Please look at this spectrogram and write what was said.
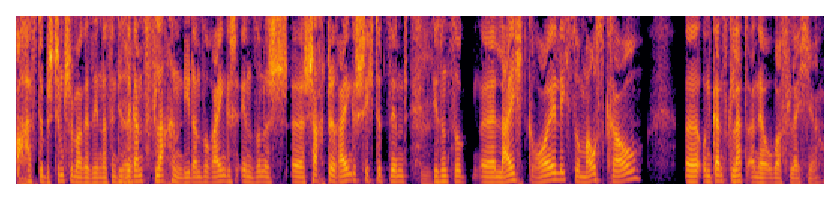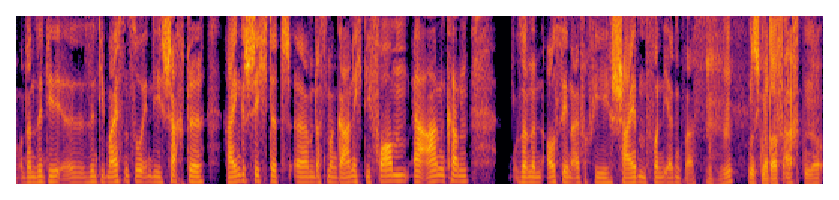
Ach, hast du bestimmt schon mal gesehen. Das sind diese ja. ganz flachen, die dann so rein in so eine äh, Schachtel reingeschichtet sind. Mhm. Die sind so äh, leicht gräulich, so mausgrau äh, und ganz glatt an der Oberfläche. Und dann sind die äh, sind die meistens so in die Schachtel reingeschichtet, ähm, dass man gar nicht die Form erahnen kann sondern aussehen einfach wie Scheiben von irgendwas. Mhm. Muss ich mal drauf achten, ne?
